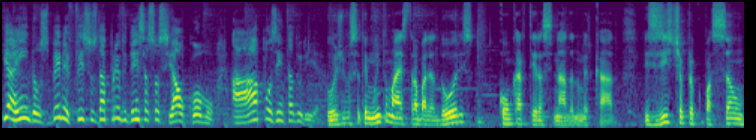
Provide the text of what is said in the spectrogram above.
e ainda os benefícios da Previdência Social, como a aposentadoria. Hoje você tem muito mais trabalhadores com carteira assinada no mercado. Existe a preocupação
